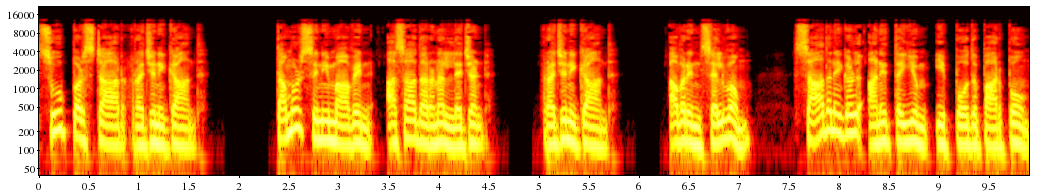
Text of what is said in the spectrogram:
சூப்பர் ஸ்டார் ரஜினிகாந்த். தமிழ் சினிமாவின் அசாதாரண லெஜண்ட் ரஜினிகாந்த். அவரின் செல்வம் சாதனைகள் அனைத்தையும் இப்போது பார்ப்போம்.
